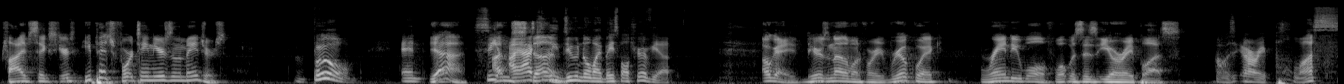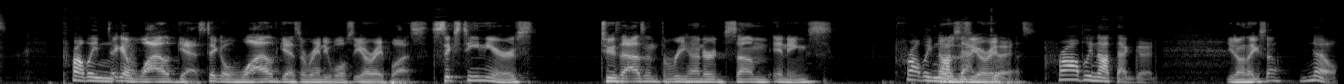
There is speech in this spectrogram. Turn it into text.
five, six years? He pitched 14 years in the majors." Boom. And Yeah. see, I'm I actually do know my baseball trivia. Okay, here's another one for you, real quick. Randy Wolf, what was his ERA plus? Oh, is it ERA plus? Probably Take a wild guess. Take a wild guess at Randy Wolf's ERA plus. 16 years, 2,300 some innings. probably not was his that ERA good. plus? Probably not that good. You don't think so? No.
